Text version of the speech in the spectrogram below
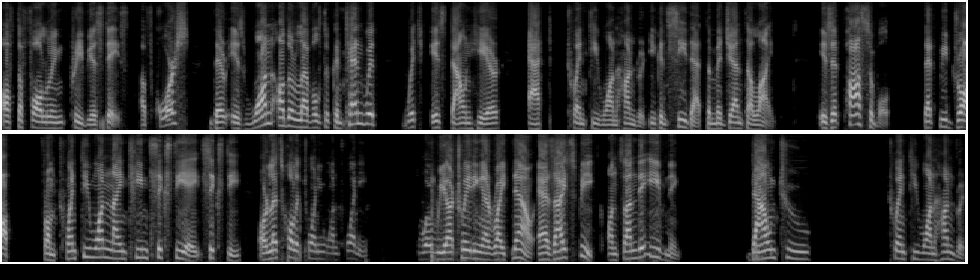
of the following previous days. Of course, there is one other level to contend with, which is down here at 2100. You can see that, the magenta line. Is it possible that we drop from 211968 60 or let's call it 2120, where we are trading at right now, as I speak on Sunday evening, down to 2100.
